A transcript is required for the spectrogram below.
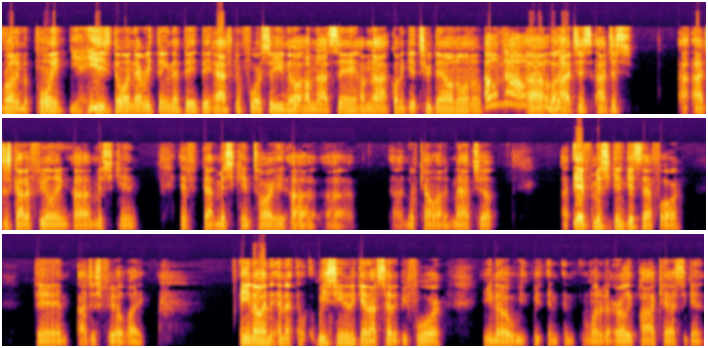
running the point. Yeah, he, He's doing everything that they they asking for. So you know, I'm not saying I'm not going to get too down on him. oh no, no, Uh, but, but- I just, I just, I, I just got a feeling, uh, Michigan, if that Michigan Tar, uh, uh, uh, North Carolina matchup, uh, if Michigan gets that far, then I just feel like, you know, and, and uh, we've seen it again. I've said it before, you know, we, we in, in one of the early podcasts again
